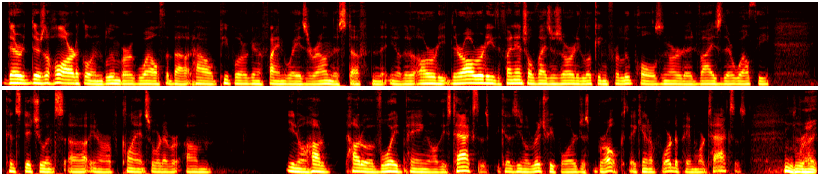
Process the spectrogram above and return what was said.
there, there's a whole article in Bloomberg Wealth about how people are going to find ways around this stuff, and that you know they're already they're already the financial advisors are already looking for loopholes in order to advise their wealthy constituents, uh, you know, or clients or whatever, um, you know how to how to avoid paying all these taxes because you know rich people are just broke; they can't afford to pay more taxes. Right.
